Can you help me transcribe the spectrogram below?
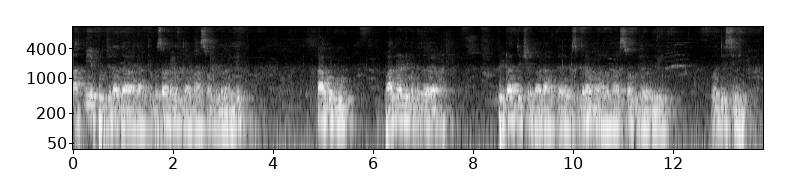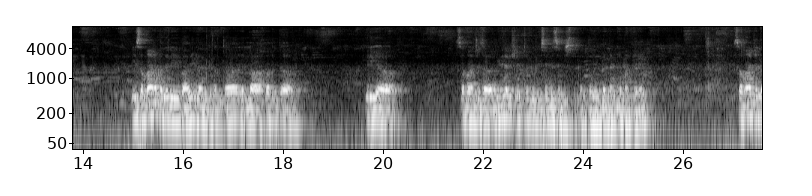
ಆತ್ಮೀಯ ಪೂಜ್ಯರಾದ ಡಾಕ್ಟರ್ ಬಸವಾನಂದ ಮಹಾಸ್ವಾಮಿಗಳವರಲ್ಲಿ ಹಾಗೂ ಪಾಲ್ನಾಡಿ ಮಠದ ಪೀಠಾಧ್ಯಕ್ಷರಾದ ಡಾಕ್ಟರ್ ಸಿದ್ದರಾಮ ಮಹಾಸ್ವಾಮಿಗಳವರಲ್ಲಿ ವಂದಿಸಿ ಈ ಸಮಾರಂಭದಲ್ಲಿ ಭಾಗಿಗಳಾಗಿರುವಂಥ ಎಲ್ಲ ಆಹ್ವಾನಿತ ಹಿರಿಯ ಸಮಾಜದ ವಿವಿಧ ಕ್ಷೇತ್ರಗಳಲ್ಲಿ ಸೇವೆ ಸಲ್ಲಿಸತಕ್ಕಂಥ ಎಲ್ಲ ಗಣ್ಯಮಾನ್ಯರೇ, ಸಮಾಜದ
